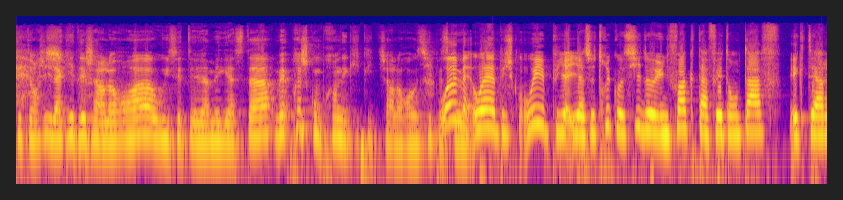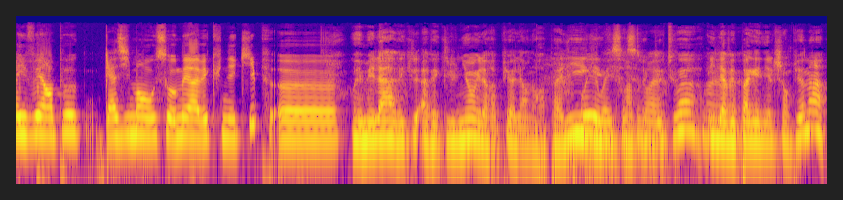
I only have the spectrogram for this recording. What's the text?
Quittant- il a quitté Charleroi où il c'était la méga star. Mais après je comprenais qu'il quitte Charleroi aussi parce Ouais, que mais ouais, puis je- oui, puis il y a- il y, a ce truc aussi de une fois que t'as fait ton taf et que t'es arrivé un peu quasiment au sommet avec une équipe. euh, Oui, mais là, avec, avec l'Union, il aurait pu aller en Europa League. Oui, et oui, ça, un c'est truc vrai. de- tu vois, Ouais, il n'avait ouais. pas gagné le championnat.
